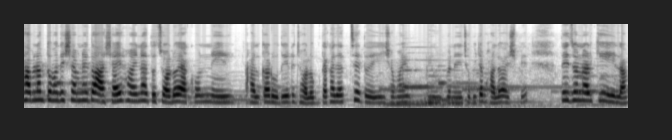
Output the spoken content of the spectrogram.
ভাবলাম তোমাদের সামনে তো আশাই হয় না, তো চলো এখন এই হালকা রোদের ঝলক দেখা যাচ্ছে, তো এই সময় ভিউ মানে ছবিটা ভালো আসবে। তো এই জন্য আর কি এলাম।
